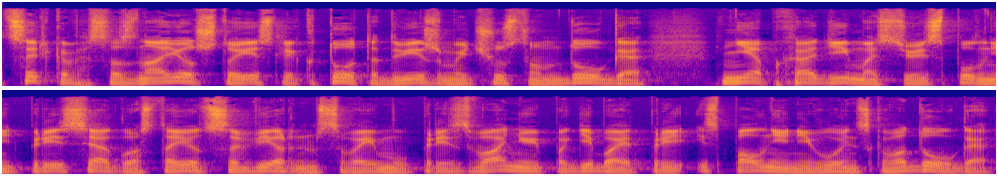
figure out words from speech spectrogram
Церковь осознает, что если кто-то, движимый чувством долга, необходимостью исполнить присягу, остается верным своему призванию и погибает при исполнении воинского долга,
